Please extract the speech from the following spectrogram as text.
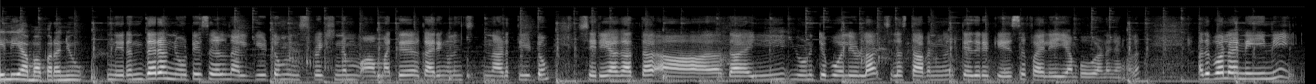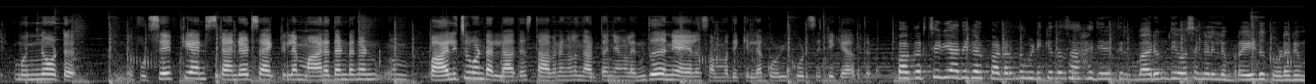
ഏലിയാമ പറഞ്ഞു. നിരന്തരം നോട്ടീസുകൾ നൽകിയിട്ടും ഇൻസ്പെക്ഷനും മറ്റ് കാര്യങ്ങളും നടത്തിയിട്ടും ശരിയാകാത്ത ഈ യൂണിറ്റ് പോലെയുള്ള ചില സ്ഥാപനങ്ങൾക്കെതിരെ കേസ് ഫയൽ ചെയ്യാൻ പോവുകയാണ് ഞങ്ങൾ അതുപോലെ തന്നെ ഇനി മുന്നോട്ട് ഫുഡ് സേഫ്റ്റി ആൻഡ് സ്റ്റാൻഡേർഡ്സ് ആക്ടിലെ മാനദണ്ഡങ്ങൾ പാലിച്ചുകൊണ്ടല്ലാതെ സ്ഥാപനങ്ങൾ നടത്താൻ ഞങ്ങൾ എന്ത് തന്നെയായാലും സമ്മതിക്കില്ല കോഴിക്കോട് സിറ്റിക്കകത്ത്. പകർച്ചവ്യാധികൾ പടർന്നു പിടിക്കുന്ന സാഹചര്യത്തിൽ വരും ദിവസങ്ങളിലും റെയ്ഡ് തുടരും.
